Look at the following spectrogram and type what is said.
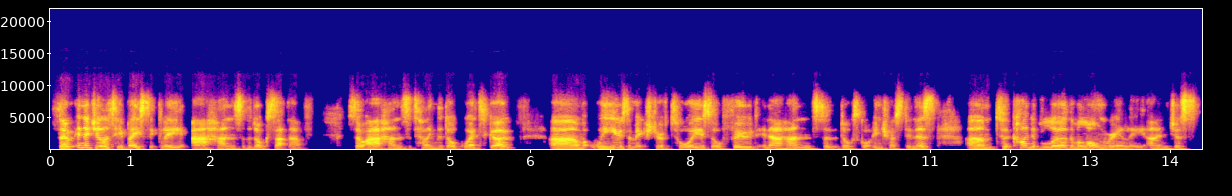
So in agility, basically, our hands are the dog sat nav. So our hands are telling the dog where to go. Um, we use a mixture of toys or food in our hands so the dog's got interest in us um, to kind of lure them along, really, and just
